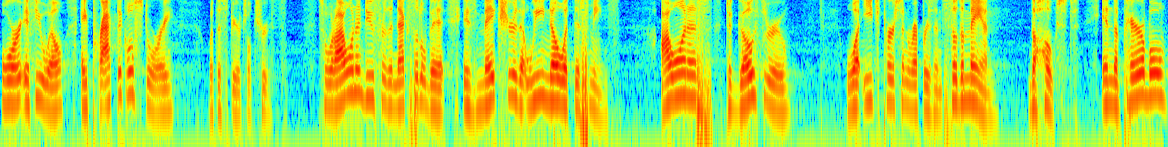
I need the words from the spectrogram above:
or, if you will, a practical story with a spiritual truth. So, what I want to do for the next little bit is make sure that we know what this means. I want us to go through what each person represents. So, the man, the host, in the parable,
